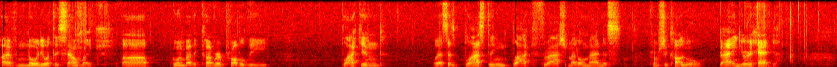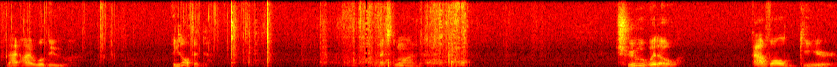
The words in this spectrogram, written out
I have no idea what they sound like. Uh, going by the cover, probably blackened well, it says blasting black thrash metal madness from Chicago. Bang your head. That I will do. Exalted. Next one. True Widow. Aval Gear.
